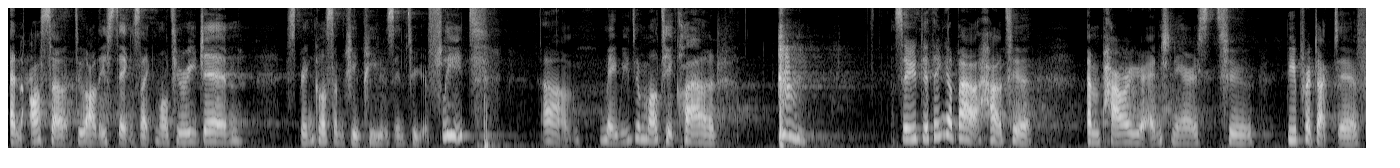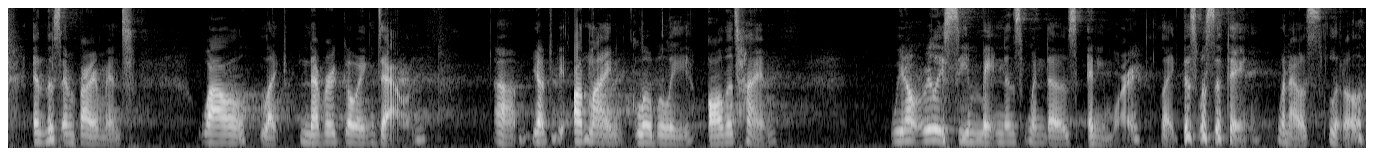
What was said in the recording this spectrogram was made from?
and also do all these things like multi-region, sprinkle some GPUs into your fleet, um, maybe do multi-cloud. so you have to think about how to empower your engineers to be productive in this environment while like never going down. Um, you have to be online globally all the time we don't really see maintenance windows anymore. Like, this was the thing when I was little.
